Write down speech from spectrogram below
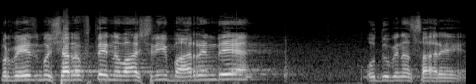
ਪਰਵੇਜ਼ ਮੁਸ਼ਰਫ ਤੇ ਨਵਾਜ਼ ਸ਼ਰੀਫ ਬਾਹਰ ਰਹਿੰਦੇ ਆ, ਉਦੋਂ ਬਿਨਾ ਸਾਰੇ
